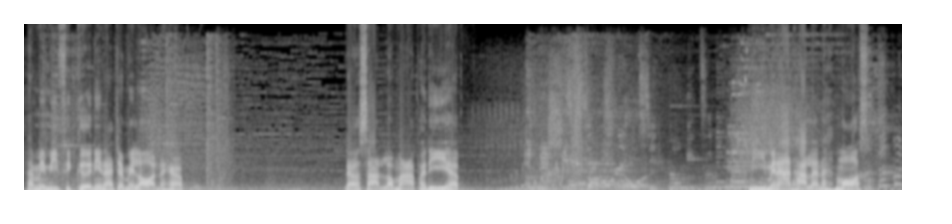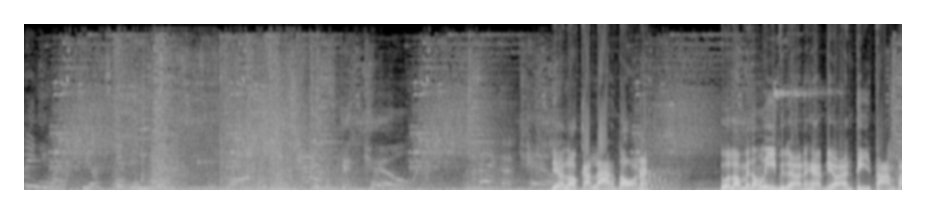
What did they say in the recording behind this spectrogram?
ถ้าไม่มีฟิกเกอร์นี่น่าจะไม่รอดนะครับ แล้วสัตว์เรามาพอดีครับ หนีไม่น่าทันแล้วนะมอสเดี๋ยวเราการล่างต่อนะ ตัวเราไม่ต้องรีบอยู่แล้วนะครับ เดี๋ยวอันตีตามไป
